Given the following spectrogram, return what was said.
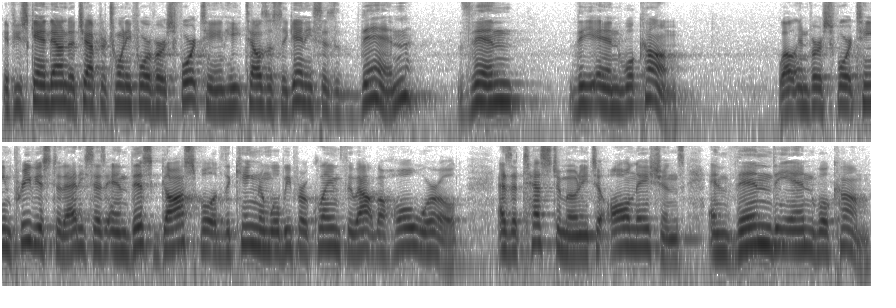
If you scan down to chapter 24, verse 14, he tells us again, he says, then, then the end will come. Well, in verse 14, previous to that, he says, And this gospel of the kingdom will be proclaimed throughout the whole world as a testimony to all nations, and then the end will come.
